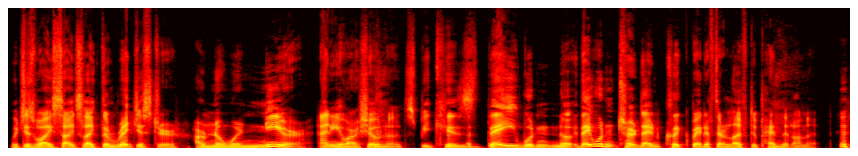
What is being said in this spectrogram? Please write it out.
Which is why sites like the Register are nowhere near any of our show notes because they wouldn't know they wouldn't turn down clickbait if their life depended on it.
